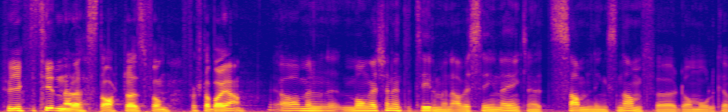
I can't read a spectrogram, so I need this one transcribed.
hur gick det till när det startades från första början? Ja, men eh, många känner inte till men Avesina är egentligen ett samlingsnamn för de olika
